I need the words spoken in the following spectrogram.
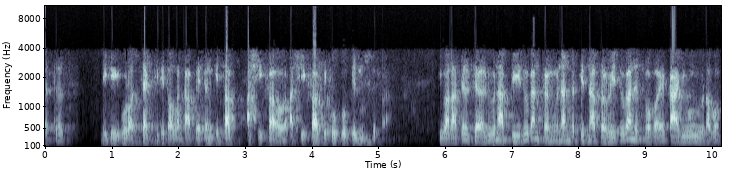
Terus Niki kula cek cerita lengkap tentang kitab Asyifa, Asyifa fi Hukukil Mustafa. Di walhasil dahulu Nabi itu kan bangunan Masjid Nabawi itu kan pokoknya kayu napa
